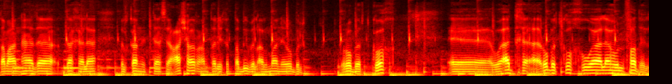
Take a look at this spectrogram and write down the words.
طبعا هذا دخل في القرن التاسع عشر عن طريق الطبيب الألماني روبرت, كوخ. آه، وأدخل روبرت كوخ هو له الفضل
